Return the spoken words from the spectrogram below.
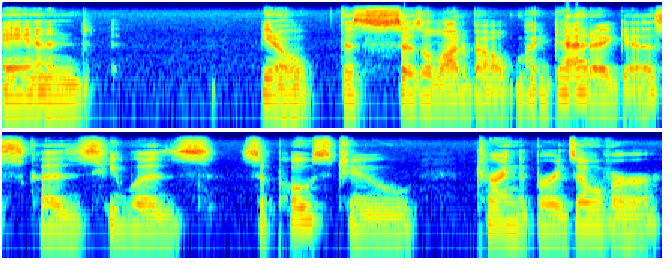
And you know, this says a lot about my dad, I guess, cuz he was supposed to turn the birds over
